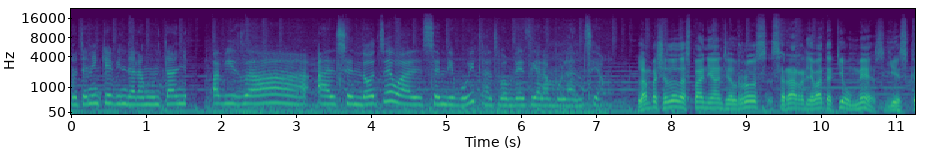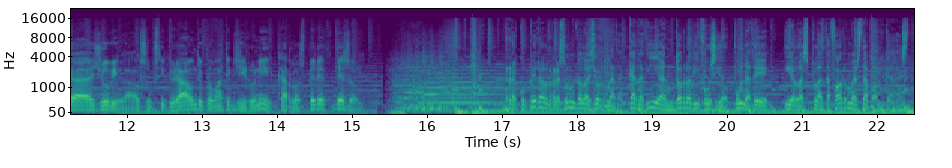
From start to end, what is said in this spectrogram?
no tenim que vindre a la muntanya. Avisar al 112 o al 118, als bombers i a l'ambulància. L'ambaixador d'Espanya, Àngel Ros, serà rellevat d'aquí a un mes i és que jubila. El substituirà un diplomàtic gironí, Carlos Pérez Desoll. Recupera el resum de la jornada cada dia a AndorraDifusió.d i a les plataformes de podcast.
